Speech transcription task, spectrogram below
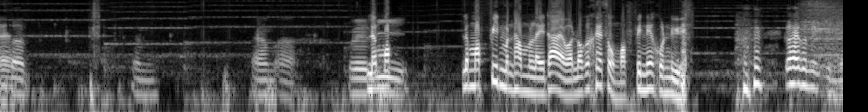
อ So, um, um, uh, very แล้วมัฟแล้วมัฟฟินมันทำอะไรได้วะ เราก็แค่ส่งมัฟฟินให้คนอื่น ก็ให้คนอื่นกินไง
